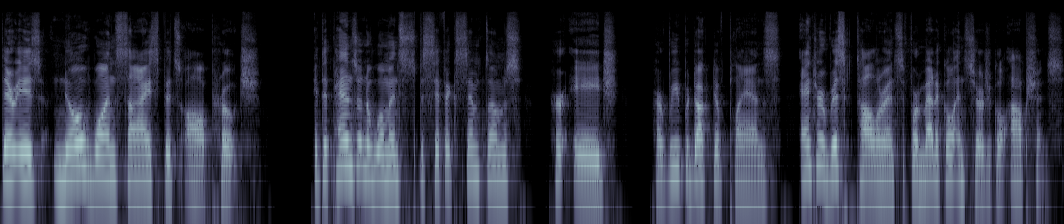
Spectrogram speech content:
there is no one size fits all approach. It depends on a woman's specific symptoms, her age, her reproductive plans, and her risk tolerance for medical and surgical options.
